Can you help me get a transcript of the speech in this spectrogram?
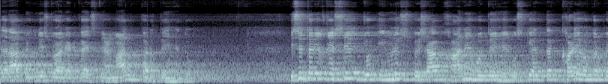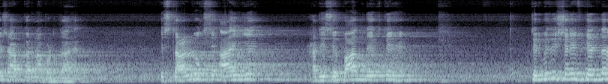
अगर आप इंग्लिश टॉयलेट का इस्तेमाल करते हैं तो। इसी तरीके से जो इंग्लिश पेशाब खाने होते हैं, उसके अंदर खड़े होकर पेशाब करना पड़ता है। इस ताल्लुक़ से आइए, हदीस पाक देखते हैं। तिरमिज़ी शरीफ के अंदर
